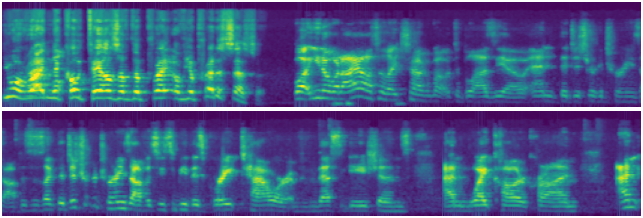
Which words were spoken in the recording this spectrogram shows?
You were riding the coattails of the pre- of your predecessor. Well, you know what I also like to talk about with De Blasio and the district attorney's office is like the district attorney's office used to be this great tower of investigations and white collar crime and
